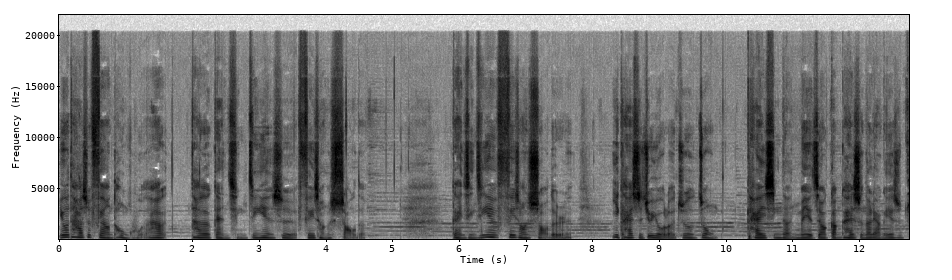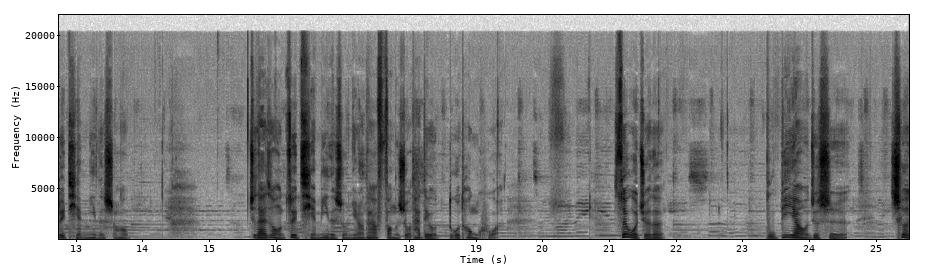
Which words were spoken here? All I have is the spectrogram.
因为他是非常痛苦的，他他的感情经验是非常少的，感情经验非常少的人，一开始就有了就是这种。开心的，你们也知道，刚开始那两个月是最甜蜜的时候。就在这种最甜蜜的时候，你让他放手，他得有多痛苦啊！所以我觉得不必要，就是彻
